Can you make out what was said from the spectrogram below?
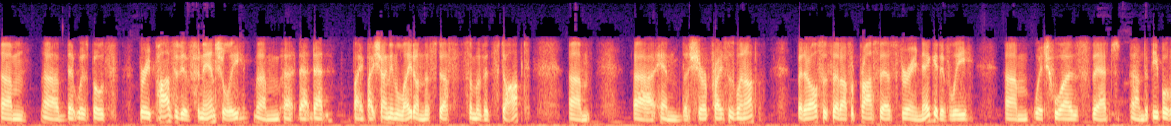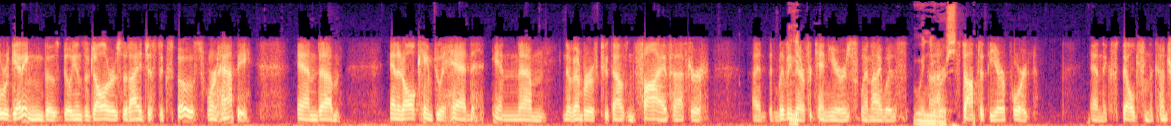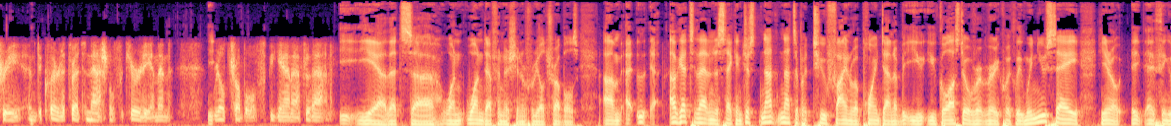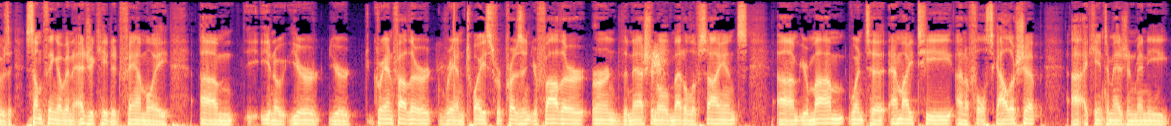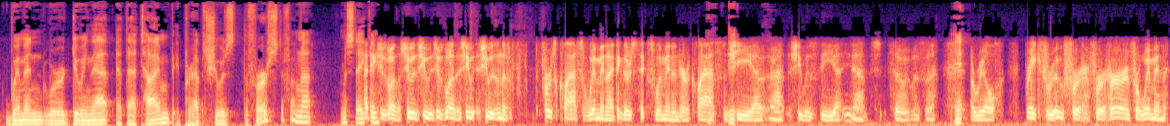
um, uh, that was both very positive financially. Um, uh, that that by by shining the light on this stuff, some of it stopped, um, uh, and the share prices went up. But it also set off a process very negatively um, which was that um, the people who were getting those billions of dollars that I had just exposed weren't happy, and um, and it all came to a head in um, November of 2005 after I had been living there for 10 years when I was when you uh, were stopped at the airport and expelled from the country and declared a threat to national security, and then real troubles began after that. Yeah, that's uh, one one definition of real troubles. Um, I, will get to that in a second. Just not not to put too fine of a point on it, but you, you glossed over it very quickly. When you say, you know, I think it was something of an educated family. Um, you know, your your grandfather ran twice for president. Your father earned the National Medal of Science. Um, your mom went to MIT on a full scholarship. Uh, I can't imagine many women were doing that at that time. Perhaps she was the first, if I'm not mistaken. I think she was one of the, she was she was she was one of the, she, she was in the first class of women. I think there were six women in her class, and she uh, uh, she was the uh, yeah. So it was a, a real breakthrough for for her and for women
